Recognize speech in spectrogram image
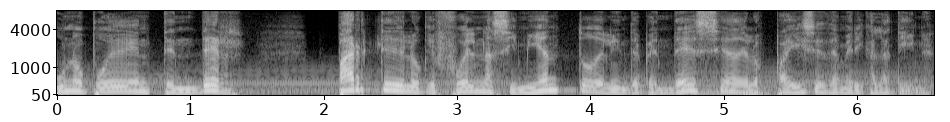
uno puede entender parte de lo que fue el nacimiento de la independencia de los países de América Latina.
